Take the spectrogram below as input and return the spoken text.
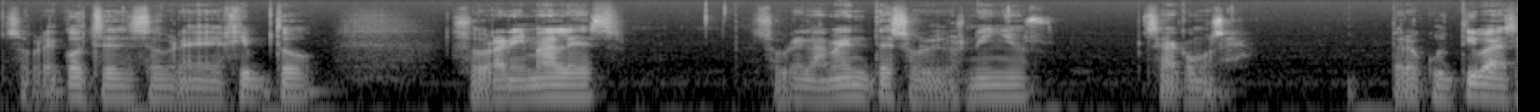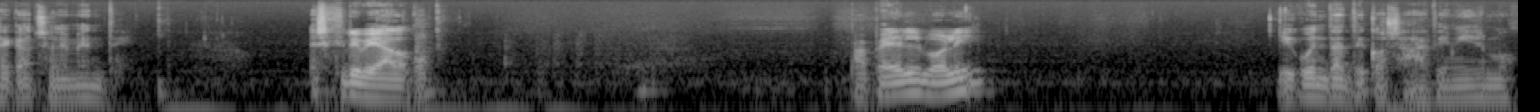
Sobre coches, sobre Egipto, sobre animales, sobre la mente, sobre los niños, sea como sea. Pero cultiva ese cacho de mente. Escribe algo. Papel, boli. Y cuéntate cosas a ti mismo.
